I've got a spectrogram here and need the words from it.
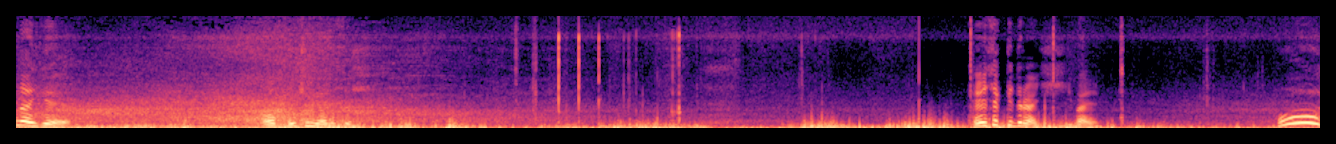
미쳤나 이게 어 볼춤이 어딨어 씨. 개새끼들아 씨발 오.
